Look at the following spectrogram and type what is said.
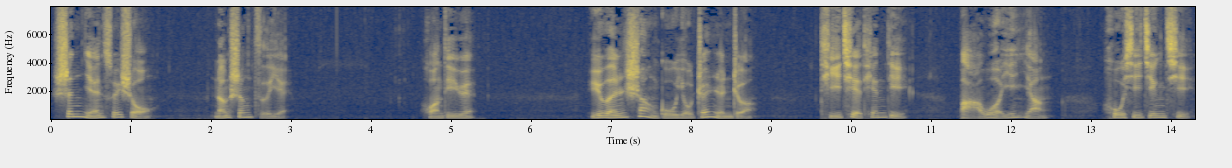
身年虽寿，能生子也。皇帝曰：“余闻上古有真人者，提挈天地，把握阴阳，呼吸精气，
